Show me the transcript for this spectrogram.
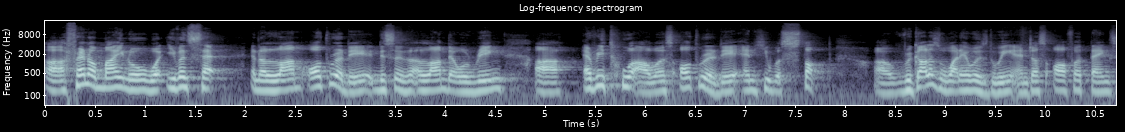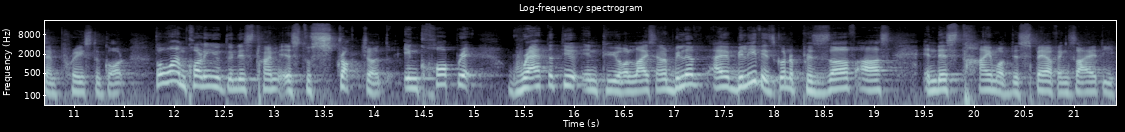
Uh, a friend of mine know, would even set an alarm all through the day. This is an alarm that will ring uh, every two hours all through the day, and he would stop. Uh, regardless of whatever he's doing, and just offer thanks and praise to God. But what I'm calling you to this time is to structure, to incorporate gratitude into your lives. And I believe, I believe it's going to preserve us in this time of despair, of anxiety,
